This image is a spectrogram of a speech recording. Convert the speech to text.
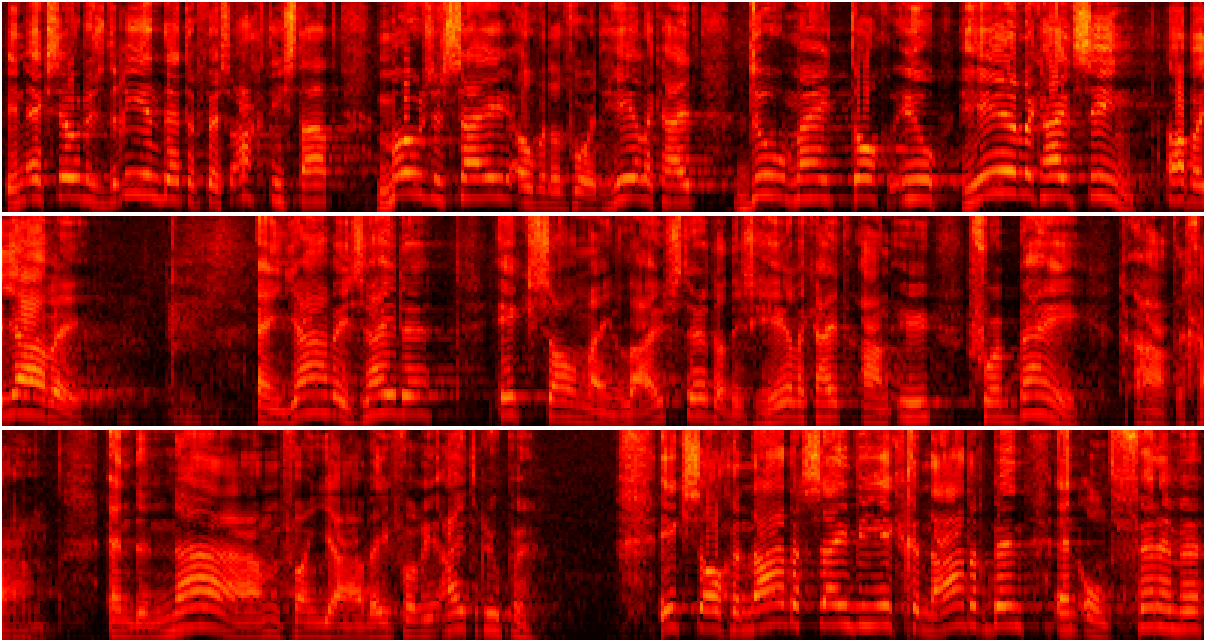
In Exodus 33 vers 18 staat, Mozes zei over dat woord heerlijkheid, doe mij toch uw heerlijkheid zien, Abba Yahweh. En Yahweh zeide, ik zal mijn luister, dat is heerlijkheid, aan u voorbij laten gaan. En de naam van Yahweh voor u uitroepen. Ik zal genadig zijn wie ik genadig ben en ontfermen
